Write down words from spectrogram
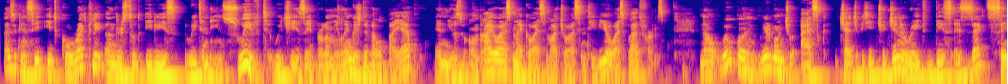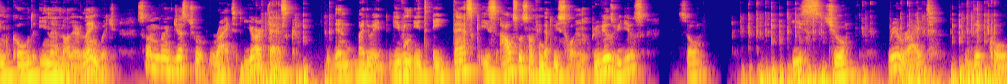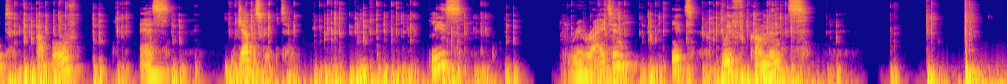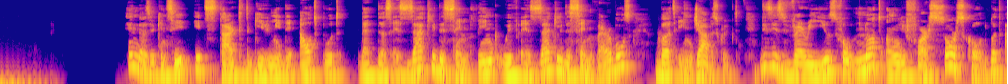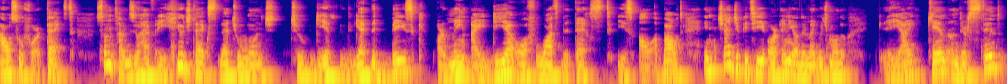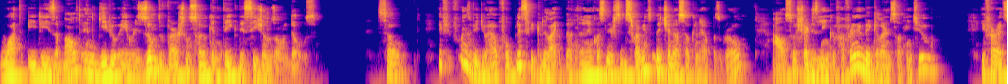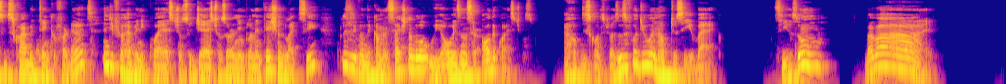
As you can see, it correctly understood it is written in Swift, which is a programming language developed by Apple and used on iOS, macOS, and watchOS and tvOS platforms. Now we're going, we're going to ask ChatGPT to generate this exact same code in another language. So I'm going just to write your task. Then, by the way, giving it a task is also something that we saw in previous videos. So is to rewrite the code above as JavaScript. Please rewrite it with comments and as you can see it started giving me the output that does exactly the same thing with exactly the same variables but in JavaScript. This is very useful not only for source code, but also for text. Sometimes you have a huge text that you want to get, get the basic or main idea of what the text is all about. And ChatGPT or any other language model AI can understand what it is about and give you a resumed version so you can take decisions on those. So if you found this video helpful, please click the like button and consider subscribing to the channel so it can help us grow. Also, share this link with a friend and they can learn something too. If you're already subscribed, thank you for that. And if you have any questions, suggestions, or an implementation you'd like to see, please leave in the comment section below. We always answer all the questions. I hope this content was useful to you and hope to see you back. See you soon. Bye bye.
